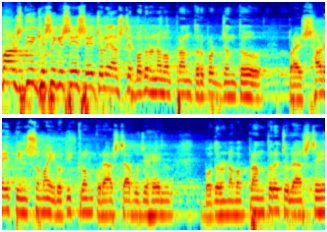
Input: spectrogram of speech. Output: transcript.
পাশ দিয়ে ঘেসে ঘেসে সে চলে আসছে বদর নামক প্রান্তর পর্যন্ত। প্রায় সাড়ে তিনশো মাইল অতিক্রম করে আসছে আবু জেহেল। বদর নামক প্রান্তরে চলে আসছে।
